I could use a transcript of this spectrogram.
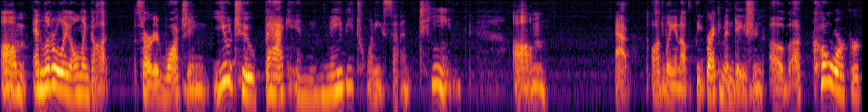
Um, and literally only got started watching YouTube back in maybe 2017. Um, at, oddly enough, the recommendation of a coworker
